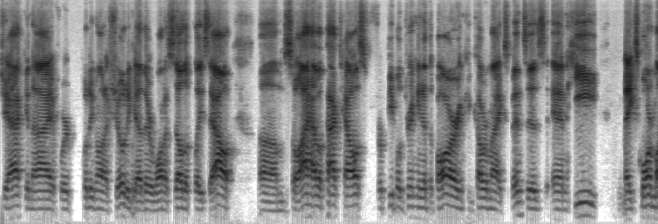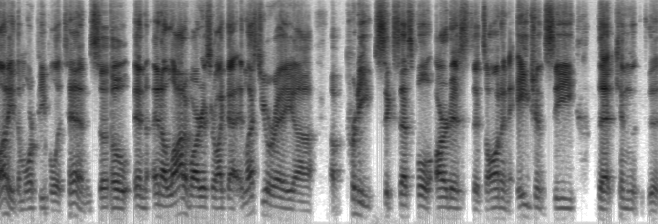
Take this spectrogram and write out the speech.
Jack and I, if we're putting on a show together, want to sell the place out. Um, so I have a packed house for people drinking at the bar and can cover my expenses. And he makes more money the more people attend. So, and, and a lot of artists are like that, unless you're a, uh, a pretty successful artist that's on an agency that can uh,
